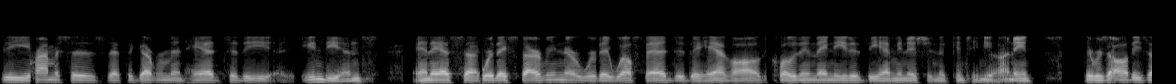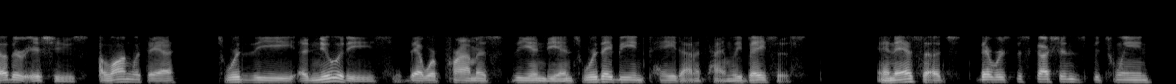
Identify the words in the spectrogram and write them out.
the promises that the government had to the Indians? And as uh, were they starving or were they well fed? Did they have all the clothing they needed, the ammunition to continue hunting? There was all these other issues. Along with that, were the annuities that were promised the Indians, were they being paid on a timely basis? And as such, there was discussions between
